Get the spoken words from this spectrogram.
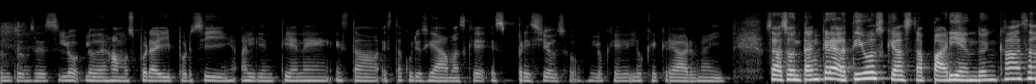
Entonces lo, lo, dejamos por ahí por si alguien tiene esta, esta curiosidad, más que es precioso lo que, lo que crearon ahí. O sea, son tan creativos que hasta pariendo en casa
